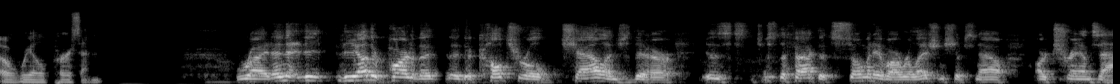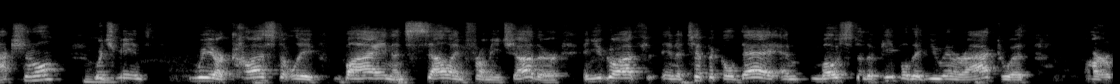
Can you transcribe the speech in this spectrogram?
a real person right and the, the other part of the, the, the cultural challenge there is just the fact that so many of our relationships now are transactional mm-hmm. which means we are constantly buying and selling from each other and you go out in a typical day and most of the people that you interact with are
